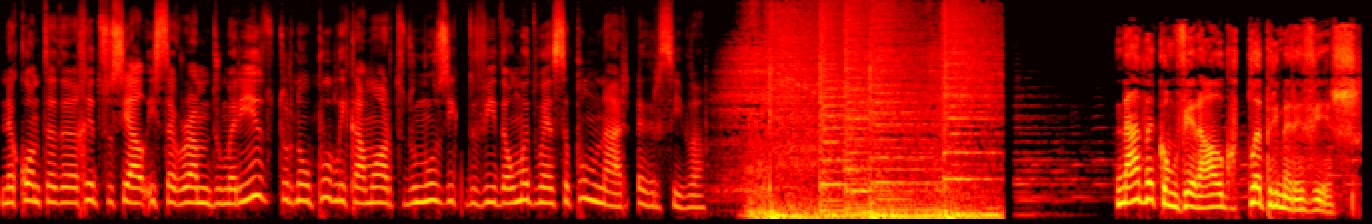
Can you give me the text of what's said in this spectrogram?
Na conta da rede social Instagram do marido, tornou pública a morte do músico devido a uma doença pulmonar agressiva. Nada como ver algo pela primeira vez.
